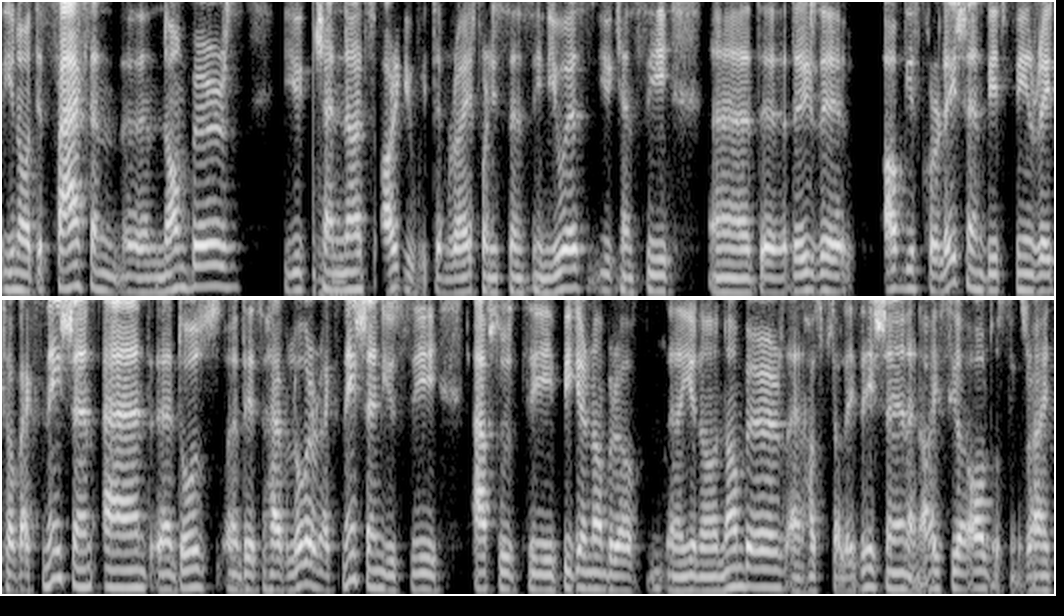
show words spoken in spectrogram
you know, the fact and uh, numbers you mm-hmm. cannot argue with them, right? For instance, in US, you can see uh, the, there is a obvious correlation between rate of vaccination and uh, those uh, that have lower vaccination. You see absolutely bigger number of uh, you know numbers and hospitalization and ICU, all those things, right?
